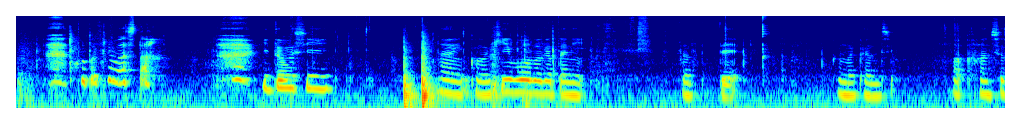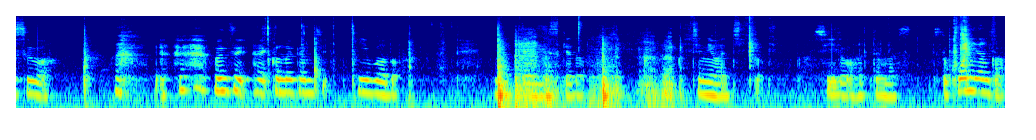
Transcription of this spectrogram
届きました。愛おしい。はいこのキーボード型に。ってこんな感じ。あ反射するわ。むずい。はいこんな感じ。キーボード。になってるんですけど。こっちにはちょっとシールを貼ってます。ちょっとここになんか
